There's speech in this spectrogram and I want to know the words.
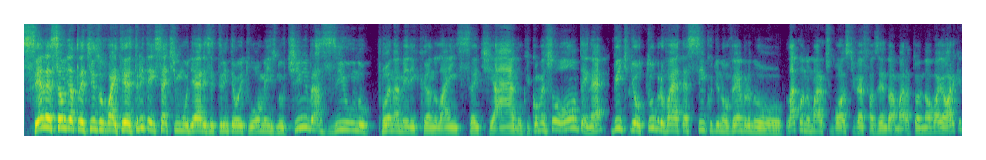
Seleção de atletismo vai ter 37 mulheres e 38 homens no time Brasil no Pan-Americano lá em Santiago, que começou ontem, né? 20 de outubro vai até 5 de novembro no lá quando o Marcos Boss estiver fazendo a maratona em Nova York.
